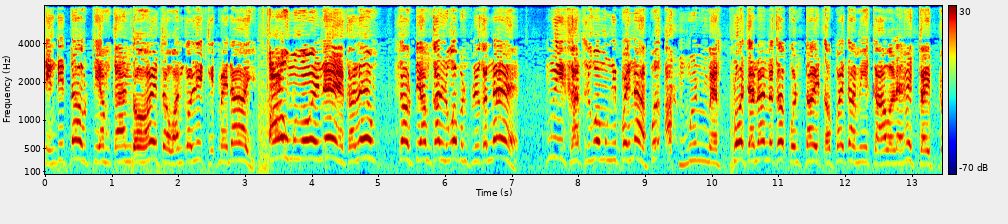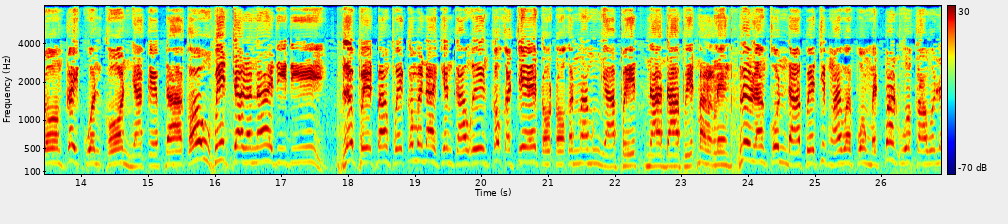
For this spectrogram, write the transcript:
สิ่งที่เต้าเทียมกันต่อให้สวรรค์ก็ลิขิตไม่ได้ เอามึงเอาไว้แน่กันแล้วเต้าเทียมกันหรือว่ามันปลือกันแน่ มึงอีขัดหรือว่ามึงอีไปหน้าเพื่ออะมึนแมทเพราะฉะนั้นนะครับคนไทยต่อไปถ้ามีข่าวอะไรให้ใจตรองใกล้ควรก่อนอย่าเก็บด่าเขาพิจารณายดีๆ แล้วเพจบางเพจก็ไม่ได้เขียนข่าวเองเขากระเจต่อๆกันมามึงอย่าเพจนาด่าเพจมากนักเลงเรื่องหลังคนด่าเพจชิบหายว่าพวงเม็ดป้าดหัวข่าวอะไร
